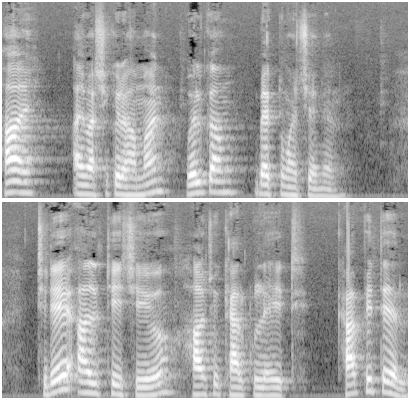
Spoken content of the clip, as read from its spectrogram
Hi, I'm Ashiqur Rahman. Welcome back to my channel. Today I'll teach you how to calculate capital.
